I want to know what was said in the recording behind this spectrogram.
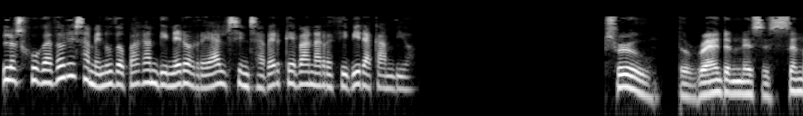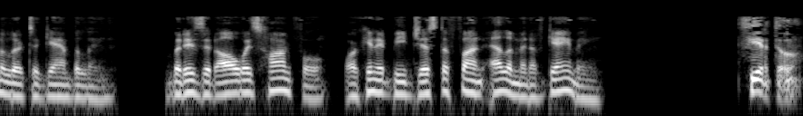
Los jugadores a menudo pagan dinero real sin saber qué van a recibir a cambio. True, the randomness is similar to gambling. But is it always harmful, or can it be just a fun element of gaming? Cierto,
